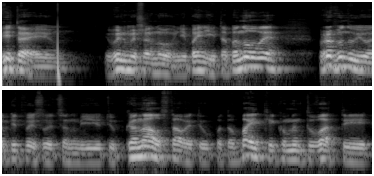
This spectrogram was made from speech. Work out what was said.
Вітаю, вельми шановні пані та панове. Пропоную вам підписуватися на мій YouTube канал, ставити вподобайки, коментувати,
